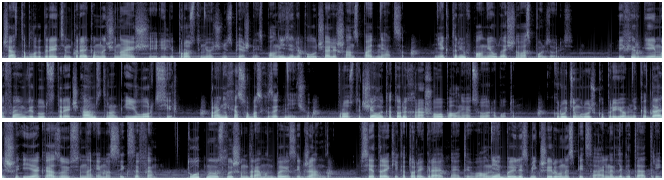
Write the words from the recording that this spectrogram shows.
Часто благодаря этим трекам начинающие или просто не очень успешные исполнители получали шанс подняться. Некоторые им вполне удачно воспользовались. Эфир Game FM ведут Stretch Armstrong и Lord Sir. Про них особо сказать нечего. Просто челы, которые хорошо выполняют свою работу. Крутим ручку приемника дальше и оказываемся на MSX FM. Тут мы услышим драм н и джангл. Все треки, которые играют на этой волне, были смикшированы специально для GTA 3.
